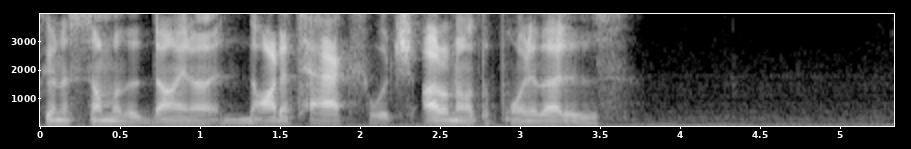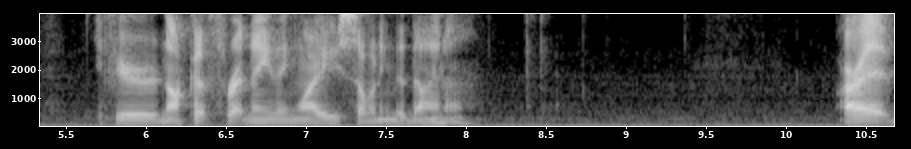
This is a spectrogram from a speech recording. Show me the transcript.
Gonna summon the Dyna and not attack, which I don't know what the point of that is. If you're not to threaten anything, why are you summoning the Dyna? Alright,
